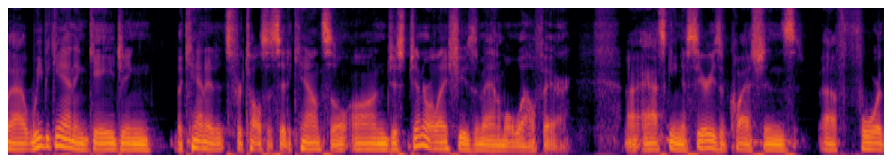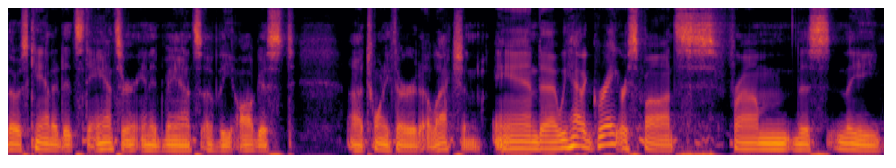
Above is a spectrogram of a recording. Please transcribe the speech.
uh, we began engaging the candidates for Tulsa City Council on just general issues of animal welfare, uh, asking a series of questions uh, for those candidates to answer in advance of the August uh, 23rd election. And uh, we had a great response from this the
